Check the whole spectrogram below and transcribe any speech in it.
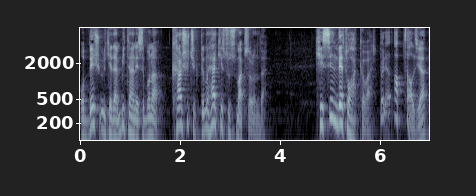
O beş ülkeden bir tanesi buna karşı çıktı mı herkes susmak zorunda. Kesin veto hakkı var. Böyle aptalca,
